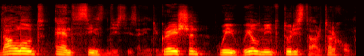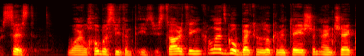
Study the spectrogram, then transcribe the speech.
download, and since this is an integration, we will need to restart our Home Assistant. While Home Assistant is restarting, let's go back to the documentation and check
